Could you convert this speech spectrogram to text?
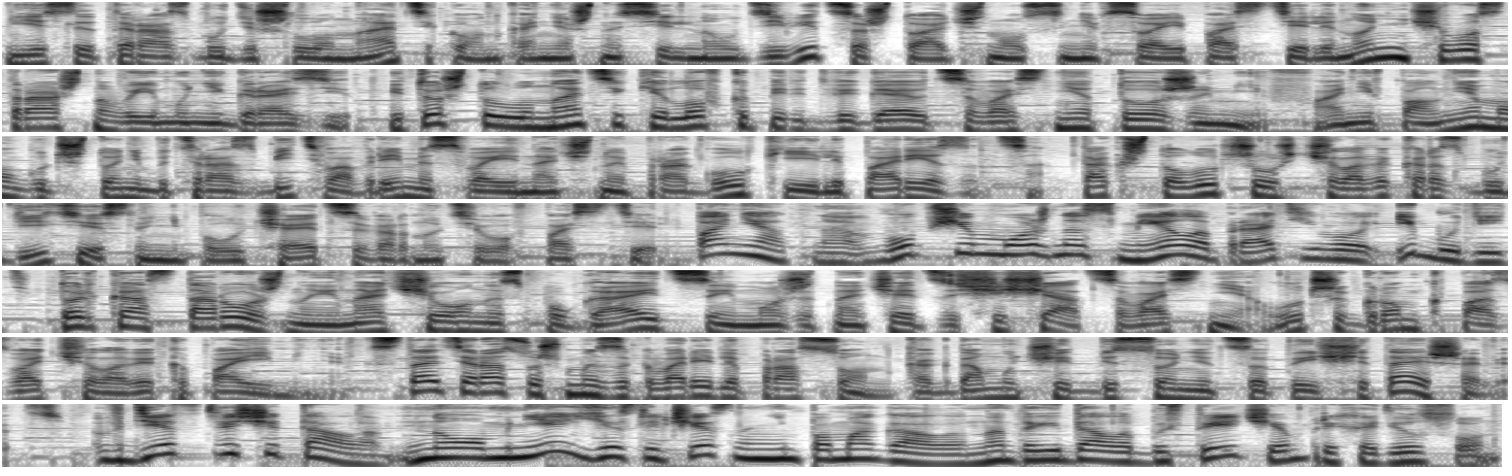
Если ты разбудишь лунатика, он, конечно, сильно удивится, что очнулся не в своей постели, но ничего страшного ему не грозит. И то, что лунатики ловко передвигаются во сне, тоже миф. Они вполне могут что-нибудь разбить во время своей ночной прогулки или порезаться. Так что лучше уж человека разбудить, если не получается вернуть его в постель. Понятно. В общем, можно смело брать его и будить. Только осторожно, иначе он испугается и может начать защищаться во сне. Лучше громко позвать человека по имени. Кстати, раз уж мы заговорили про сон, когда мучает бессонница, ты считаешь овец? В детстве считала, но мне, если честно, не помогало. Надоедало быстрее, чем приходил сон.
